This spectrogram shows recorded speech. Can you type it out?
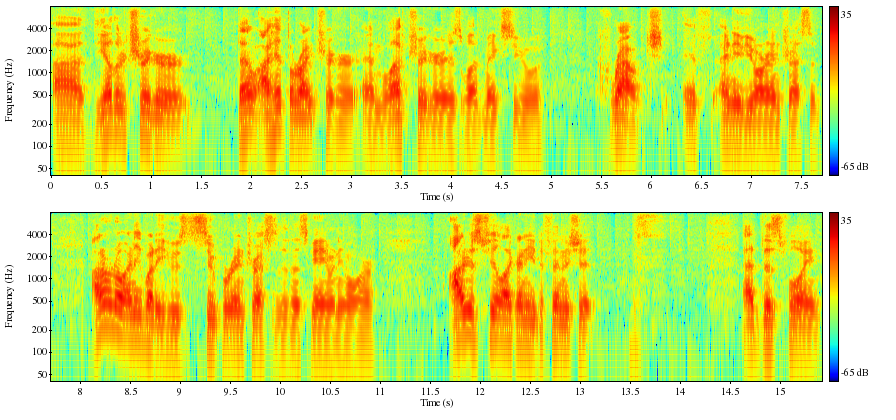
Uh, the other trigger, that I hit the right trigger, and the left trigger is what makes you crouch, if any of you are interested. I don't know anybody who's super interested in this game anymore. I just feel like I need to finish it at this point.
